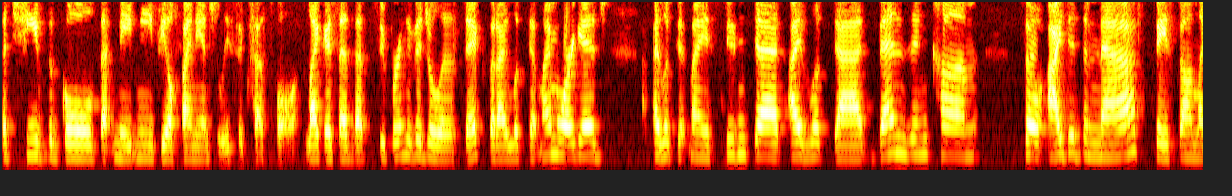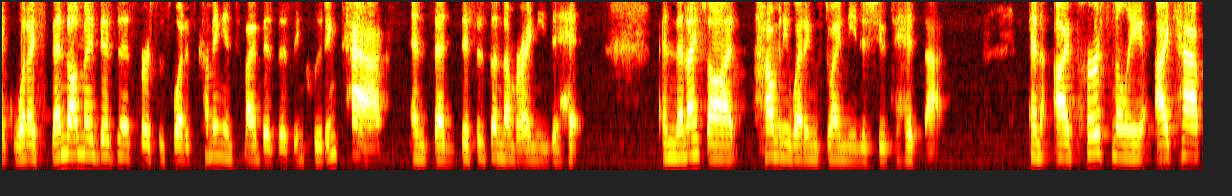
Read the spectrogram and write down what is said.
achieve the goals that made me feel financially successful. Like I said, that's super individualistic, but I looked at my mortgage, I looked at my student debt, I looked at Ben's income. So I did the math based on like what I spend on my business versus what is coming into my business, including tax, and said, this is the number I need to hit. And then I thought, how many weddings do I need to shoot to hit that? And I personally, I cap,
